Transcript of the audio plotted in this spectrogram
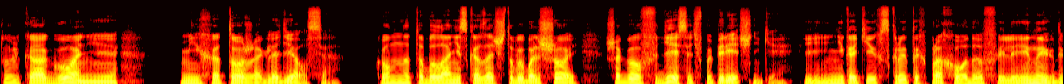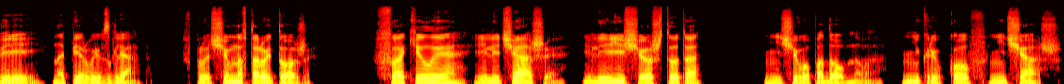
Только огонь и... Миха тоже огляделся. Комната была не сказать, чтобы большой, шагов десять в поперечнике, и никаких скрытых проходов или иных дверей, на первый взгляд. Впрочем, на второй тоже. Факелы или чаши, или еще что-то. Ничего подобного. Ни крюков, ни чаш.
